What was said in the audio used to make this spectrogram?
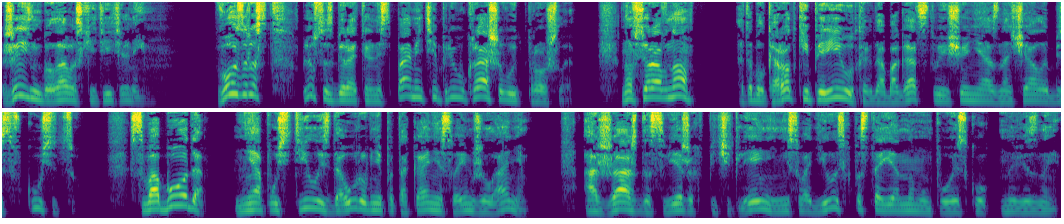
жизнь была восхитительной. Возраст плюс избирательность памяти приукрашивают прошлое. Но все равно это был короткий период, когда богатство еще не означало безвкусицу. Свобода не опустилась до уровня потакания своим желаниям, а жажда свежих впечатлений не сводилась к постоянному поиску новизны.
